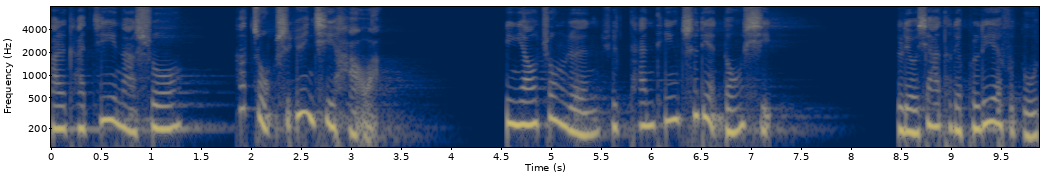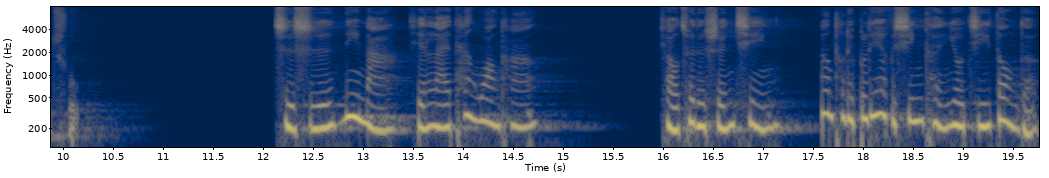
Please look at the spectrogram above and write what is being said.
阿尔卡季娜说，他总是运气好啊，并邀众人去餐厅吃点东西。留下特列普列夫独处。此时，妮娜前来探望他，憔悴的神情让特列普列夫心疼又激动的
